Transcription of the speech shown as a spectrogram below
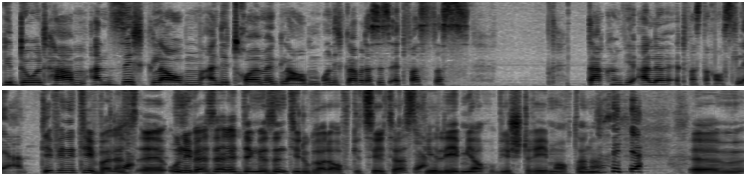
Geduld haben, an sich glauben, an die Träume glauben. Und ich glaube, das ist etwas, das da können wir alle etwas daraus lernen. Definitiv, weil das Ja. äh, universelle Dinge sind, die du gerade aufgezählt hast. Ja. Wir leben ja auch, wir streben auch danach. ja, ähm,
